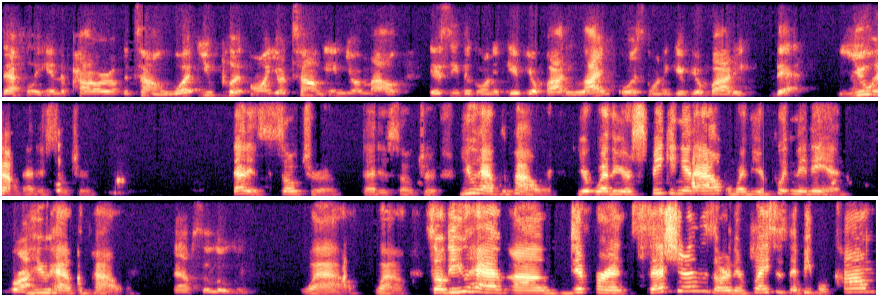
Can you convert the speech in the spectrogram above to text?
definitely in the power of the tongue. What you put on your tongue, in your mouth, is either going to give your body life or it's going to give your body death. You wow, have that is so true. That is so true. That is so true. You have the power. You're, whether you're speaking it out or whether you're putting it in, right. you have the power. Absolutely. Wow. Wow. So do you have um, different sessions or are there places that people come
